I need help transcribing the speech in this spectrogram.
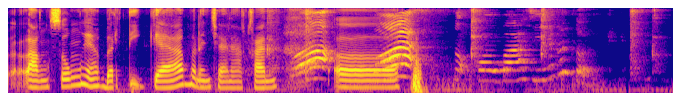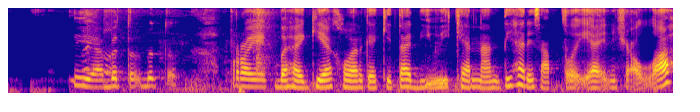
langsung ya bertiga merencanakan eh, Iya betul betul. Proyek bahagia keluarga kita di weekend nanti hari Sabtu ya Insya Allah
